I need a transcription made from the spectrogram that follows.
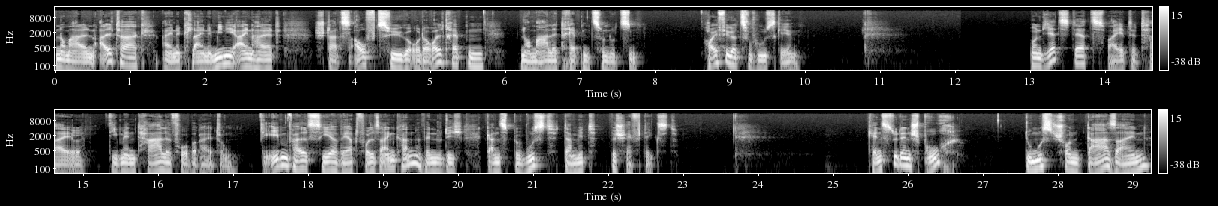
normalen Alltag eine kleine Mini-Einheit statt Aufzüge oder Rolltreppen normale Treppen zu nutzen. Häufiger zu Fuß gehen. Und jetzt der zweite Teil die mentale Vorbereitung, die ebenfalls sehr wertvoll sein kann, wenn du dich ganz bewusst damit beschäftigst. Kennst du den Spruch, du musst schon da sein,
